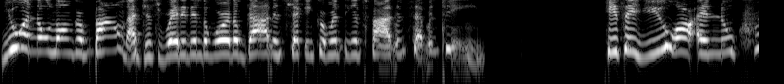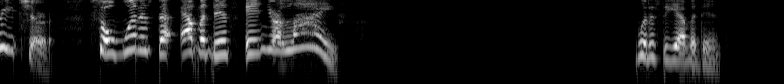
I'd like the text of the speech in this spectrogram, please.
You are no longer bound. I just read it in the word of God in Second Corinthians 5 and 17. He said, You are a new creature. So, what is the evidence in your life? What is the evidence?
